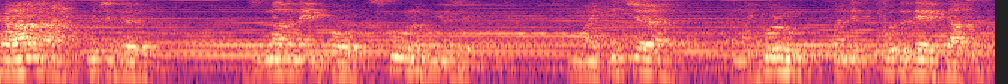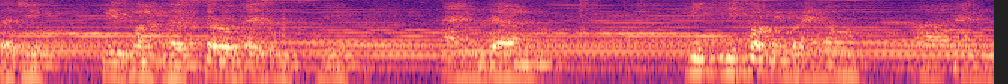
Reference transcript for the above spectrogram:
gharana, which is a which is another name for school of music. My teacher, and my guru, Pandit Buddhadev Das Gupta he is one of the Sarod legends, and um, he, he's taught me what I know, uh, and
